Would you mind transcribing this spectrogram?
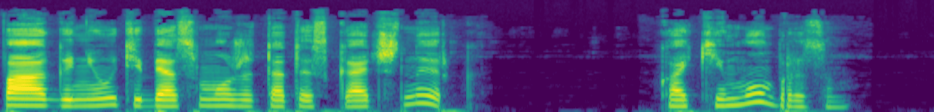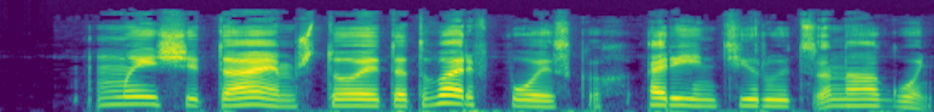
По огню тебя сможет отыскать Шнырк. Каким образом? Мы считаем, что эта тварь в поисках ориентируется на огонь.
